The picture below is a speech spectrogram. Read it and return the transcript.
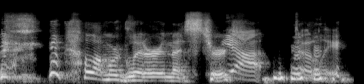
a lot more glitter in that church. Yeah, totally.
